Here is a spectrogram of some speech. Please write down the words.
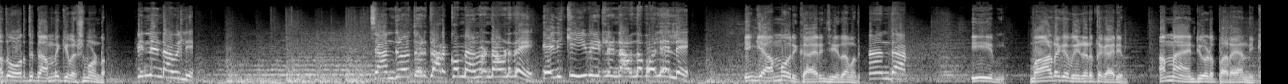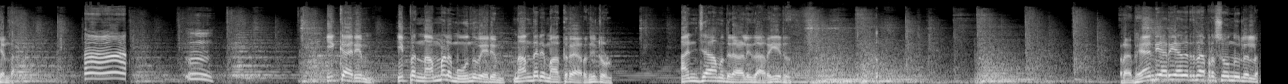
അത് ഓർത്തിട്ട് അമ്മയ്ക്ക് വിഷമമുണ്ടോ? പിന്നെ ഉണ്ടാവില്ലേ? ചന്ദ്രോത്ത് ഒരു തർക്കം ഉണ്ടാവണതേ എനിക്ക് ഈ വീട്ടിലുണ്ടാവുന്ന പോലെയല്ലേ? എങ്കിൽ അമ്മ ഒരു കാര്യം ചെയ്താൽ മതി. എന്താ? ഈ വാടക വീടെടുത്ത കാര്യം അമ്മ ആന്റിയോട് പറയാൻ നിൽക്കണ്ട. ഇക്കാര്യം ഇപ്പൊ നമ്മൾ മൂന്നുപേരും നന്ദനെ മാത്രമേ അറിഞ്ഞിട്ടുള്ളൂ. അഞ്ചാമതൊരാൾ ഇത് അറിയരുത്. പ്രഭയാന്റി അറിയാതിരുന്ന പ്രശ്നമൊന്നുമില്ലല്ലോ.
